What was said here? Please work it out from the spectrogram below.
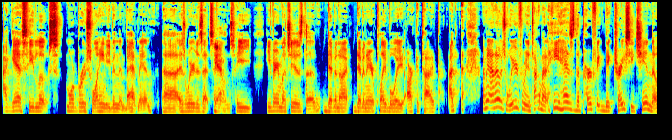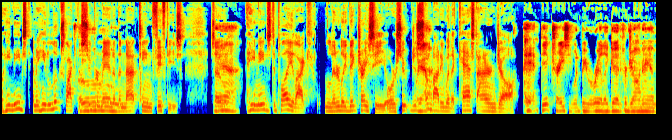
I guess he looks more Bruce Wayne even than Batman. Uh, as weird as that Yeah. sounds, he he very much is the debonair, debonair playboy archetype. I, I mean, I know it's weird for me to talk about. It. He has the perfect Dick Tracy chin, though. He needs. I mean, he looks like the Superman of the 1950s. So yeah, he needs to play like literally Dick Tracy or suit just Yeah. somebody with a cast iron jaw. man, Dick Tracy would be really good for John Hamm.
